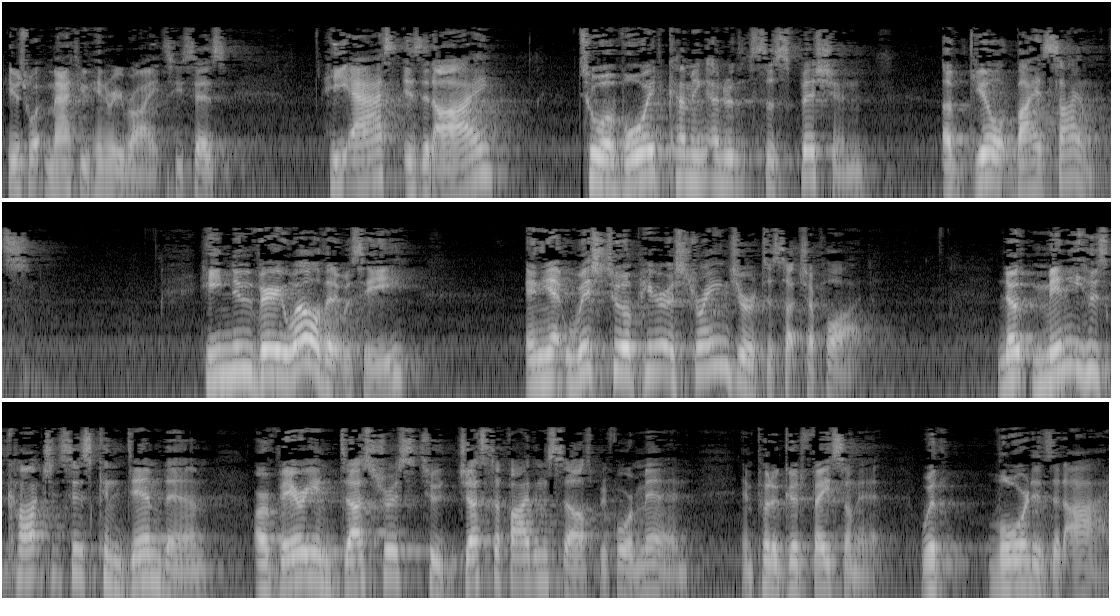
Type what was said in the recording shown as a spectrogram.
Here's what Matthew Henry writes. He says, He asked, Is it I? to avoid coming under the suspicion of guilt by his silence. He knew very well that it was he, and yet wished to appear a stranger to such a plot. Note, many whose consciences condemn them are very industrious to justify themselves before men and put a good face on it with Lord is it I.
